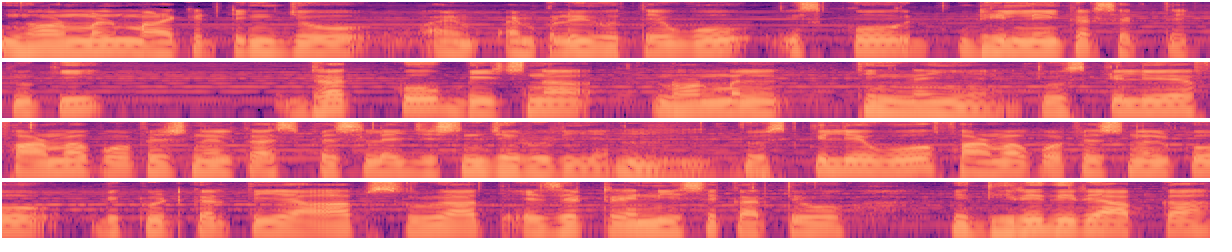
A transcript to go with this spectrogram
नॉर्मल मार्केटिंग जो एम्प्लॉय होते हैं वो इसको डील नहीं कर सकते क्योंकि ड्रग को बेचना नॉर्मल थिंग नहीं है। तो उसके लिए फार्मा प्रोफेशनल का स्पेशलाइजेशन ज़रूरी है। हम्म, हम्म। तो उसके लिए वो फार्मा प्रोफेशनल को रिक्रूट करती है। आप शुरुआत एज ए ट्रेनी से करते हो फिर धीरे धीरे आपका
